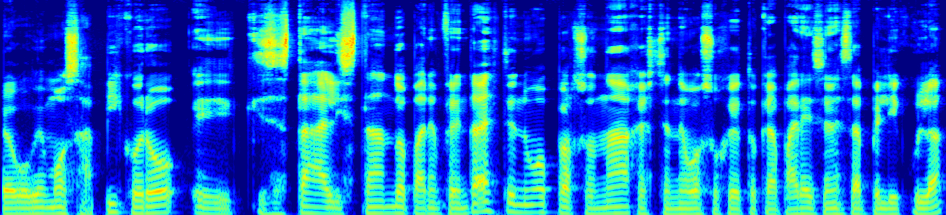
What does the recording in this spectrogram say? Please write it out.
Luego vemos a Picoro eh, que se está alistando para enfrentar a este nuevo personaje, este nuevo sujeto que aparece en esta película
